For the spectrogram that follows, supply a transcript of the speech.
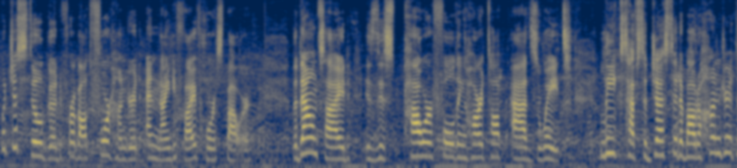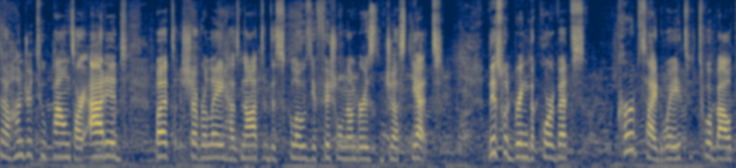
which is still good for about 495 horsepower. The downside is this power folding hardtop adds weight. Leaks have suggested about 100 to 102 pounds are added, but Chevrolet has not disclosed the official numbers just yet. This would bring the Corvette's curbside weight to about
